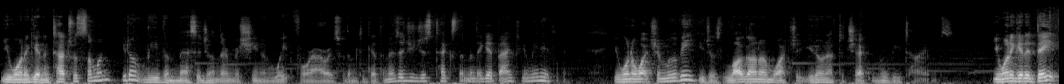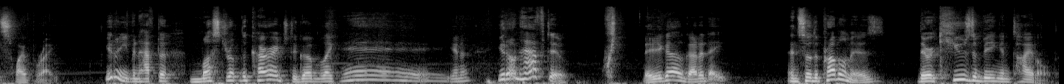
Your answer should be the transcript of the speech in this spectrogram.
You want to get in touch with someone? You don't leave a message on their machine and wait four hours for them to get the message. You just text them and they get back to you immediately. You want to watch a movie? You just log on and watch it. You don't have to check movie times. You want to get a date? Swipe right. You don't even have to muster up the courage to go and be like, hey, you know? You don't have to. There you go, got a date. And so the problem is, they're accused of being entitled.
